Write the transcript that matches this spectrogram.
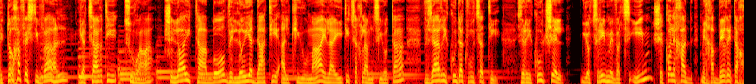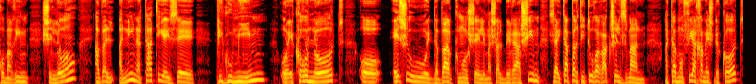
לתוך הפסטיבל יצרתי צורה שלא הייתה בו ולא ידעתי על קיומה, אלא הייתי צריך להמציא אותה, וזה הריקוד הקבוצתי. זה ריקוד של יוצרים מבצעים, שכל אחד מחבר את החומרים שלו, אבל אני נתתי איזה פיגומים, או עקרונות, או איזשהו דבר כמו שלמשל ברעשים, זו הייתה פרטיטורה רק של זמן. אתה מופיע חמש דקות,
